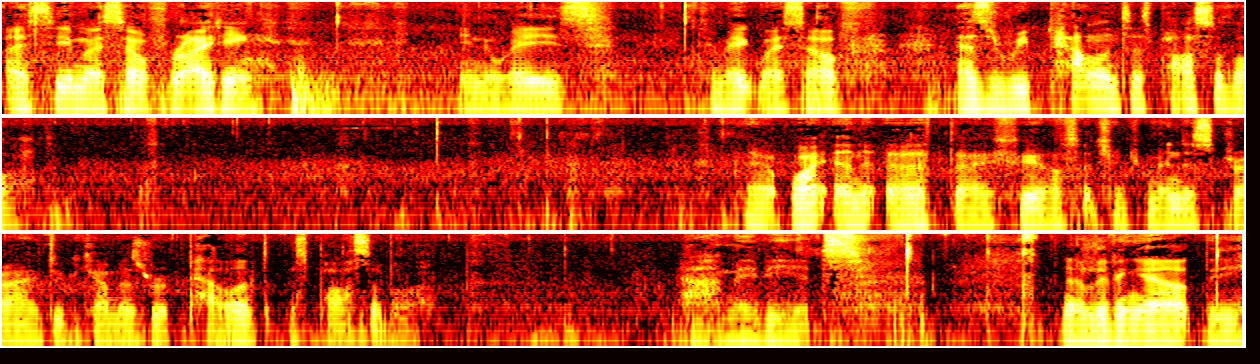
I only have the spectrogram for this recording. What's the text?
I see myself writing in ways to make myself as repellent as possible. Now, why on earth do I feel such a tremendous drive to become as repellent as possible? Ah, maybe it's you know, living out the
